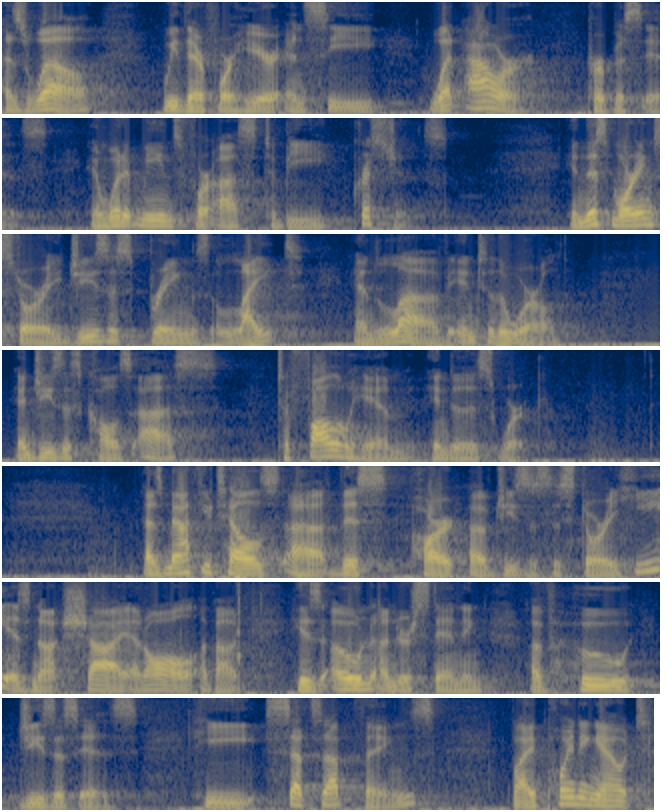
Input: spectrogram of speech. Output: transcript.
As well, we therefore hear and see what our purpose is and what it means for us to be Christians. In this morning's story, Jesus brings light and love into the world, and Jesus calls us to follow him into this work. As Matthew tells uh, this part of Jesus' story, he is not shy at all about his own understanding of who Jesus is. He sets up things by pointing out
